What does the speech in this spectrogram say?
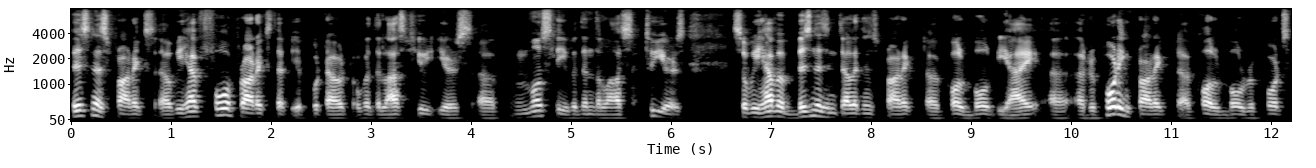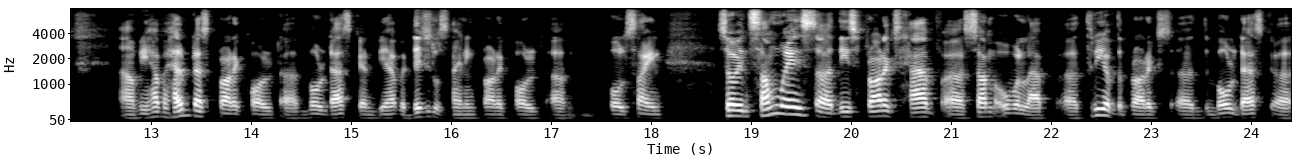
business products. Uh, we have four products that we have put out over the last few years, mostly within the last two years. So we have a business intelligence product called Bold BI, a reporting product called Bold Reports. We have a help desk product called Bold Desk, and we have a digital signing product called um, Bold Sign. So in some ways, uh, these products have uh, some overlap. Uh, three of the products, uh, the Bold Desk uh,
